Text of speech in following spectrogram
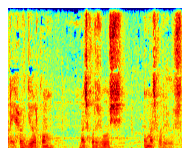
ريحوا في ديوركم. ما تخرجوش وما تخرجوش.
